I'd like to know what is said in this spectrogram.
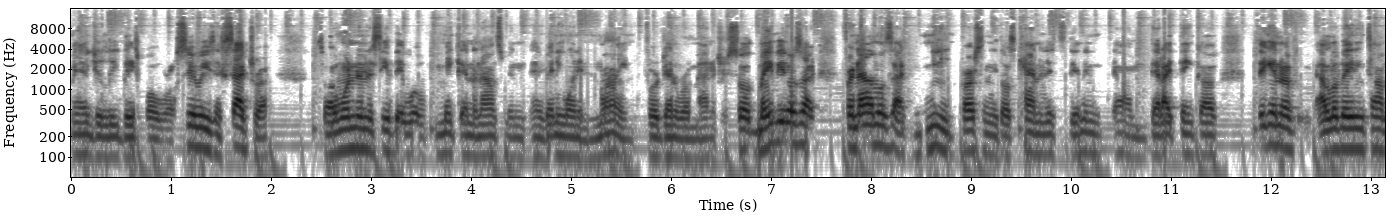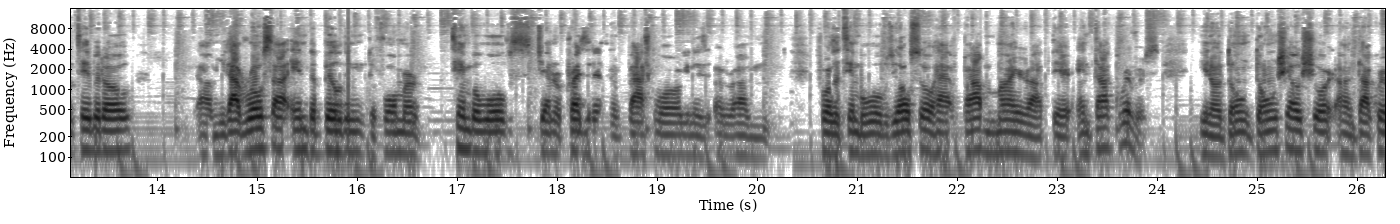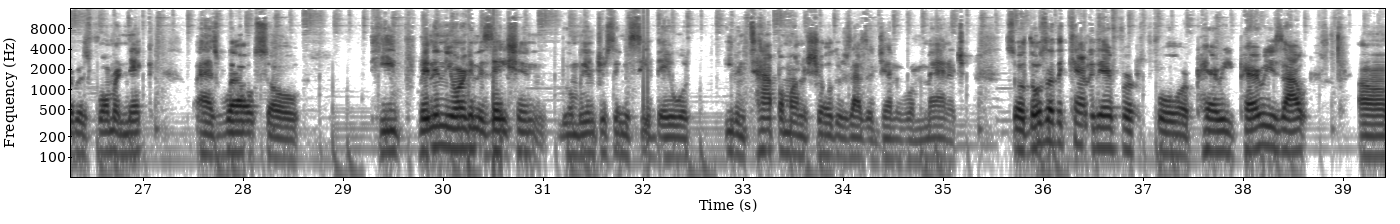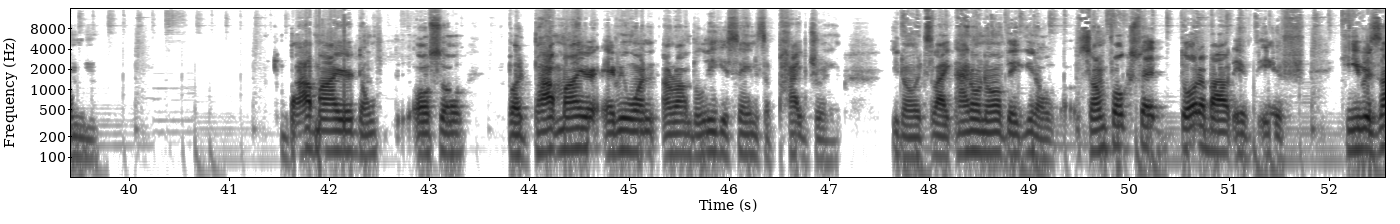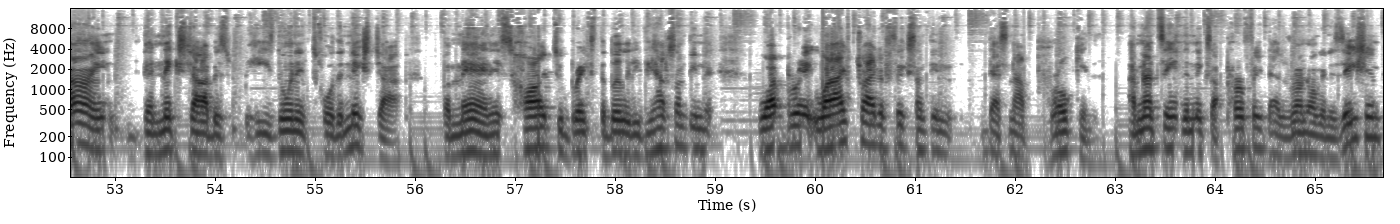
Major League Baseball World Series, etc. So I wanted to see if they will make an announcement if anyone in mind for general manager. So maybe those are for now those are me personally those candidates didn't um, that I think of thinking of elevating Tom Thibodeau. Um, you got Rosa in the building, the former Timberwolves general president of basketball organization um, for the Timberwolves. You also have Bob Meyer out there and Doc Rivers. You know, don't don't shell short on Doc Rivers, former Knick as well. So he's been in the organization. It'll be interesting to see if they will even tap him on the shoulders as a general manager. So those are the candidates for for Perry. Perry is out. Um, Bob Meyer don't also, but Bob Meyer, everyone around the league is saying it's a pipe dream. You know, it's like I don't know if they, you know, some folks said thought about if if he resigned, the Knicks job is he's doing it for the Knicks job. But man, it's hard to break stability. If you have something that what break why I've tried to fix something that's not broken. I'm not saying the Knicks are perfect as run organization,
